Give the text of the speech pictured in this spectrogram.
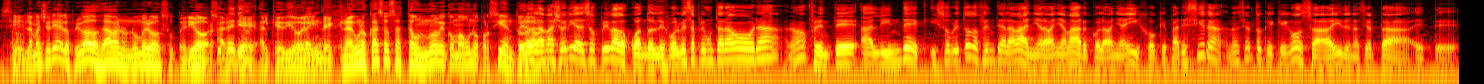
Sí, la mayoría de los privados daban un número superior, Superior. Al, que, al que dio el. INDEC. En algunos casos hasta un 9,1%. Pero la mayoría de esos privados, cuando les volvés a preguntar ahora, ¿no? frente al INDEC y sobre todo frente a la baña, la baña Marco, la baña Hijo, que pareciera, ¿no es cierto?, que, que goza ahí de una cierta este,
